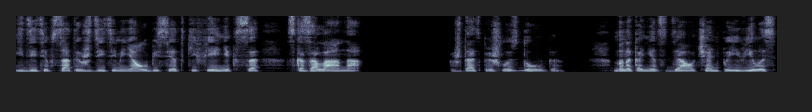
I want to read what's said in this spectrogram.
«Идите в сад и ждите меня у беседки Феникса», — сказала она. Ждать пришлось долго. Но, наконец, Дяо Чань появилась,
